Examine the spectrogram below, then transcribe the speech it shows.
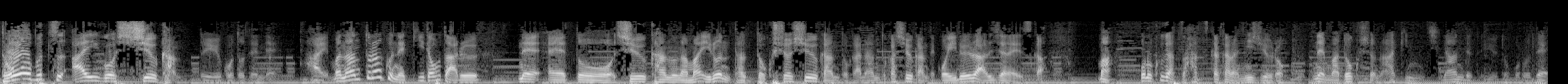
動物愛護週間ということでね、はい。まあ、なんとなくね、聞いたことある、ね、えっ、ー、と、習慣の名前、いろんな読書習慣とかなんとか習慣ってこういろいろあるじゃないですか。まあ、この9月20日から26、ね、まあ、読書の秋にちなんでというところで、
